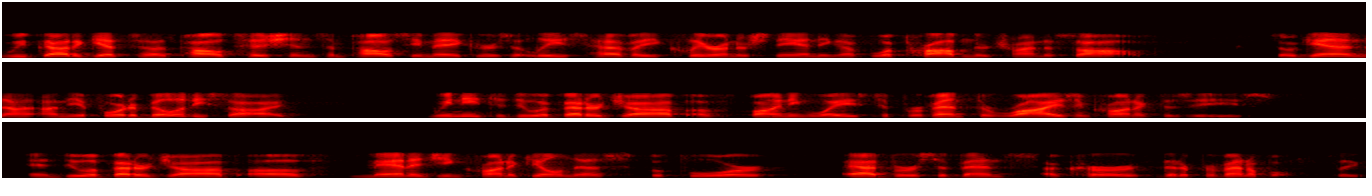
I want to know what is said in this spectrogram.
we've got to get uh, politicians and policymakers at least have a clear understanding of what problem they're trying to solve. So again, on the affordability side, we need to do a better job of finding ways to prevent the rise in chronic disease and do a better job of managing chronic illness before adverse events occur that are preventable, like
